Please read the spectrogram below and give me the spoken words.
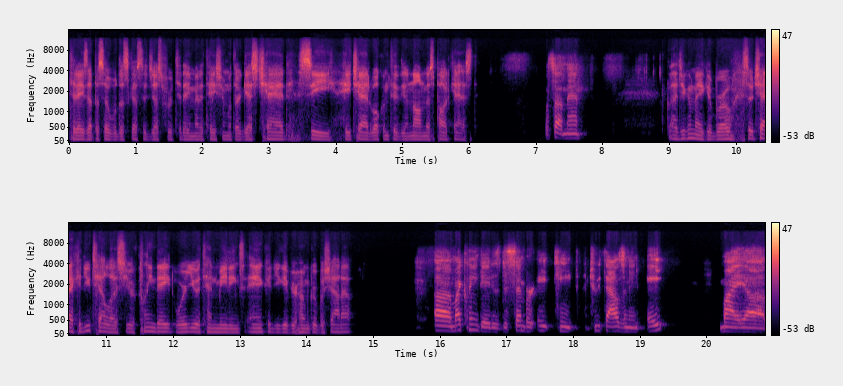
today's episode, we'll discuss the Just for Today meditation with our guest, Chad C. Hey, Chad, welcome to the Anonymous Podcast. What's up, man? Glad you can make it, bro. So, Chad, could you tell us your clean date, where you attend meetings, and could you give your home group a shout out? Uh, my clean date is December 18th, 2008. My, uh,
